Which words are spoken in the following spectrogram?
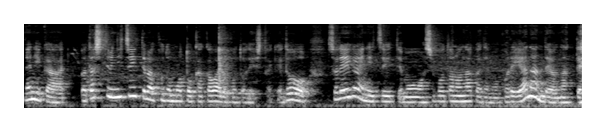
何か私については子供と関わることでしたけどそれ以外についても仕事の中でもこれ嫌なんだよなって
